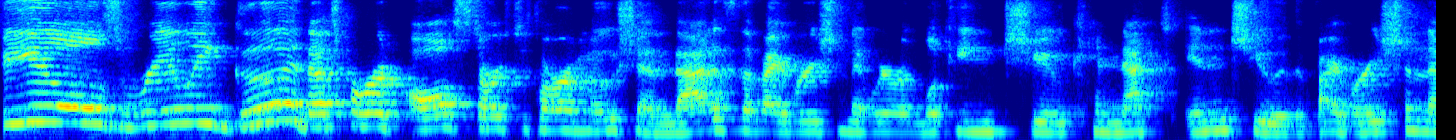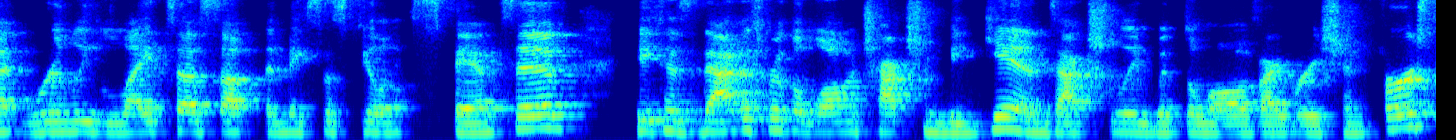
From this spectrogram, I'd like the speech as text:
feels really good. That's where it all starts with our emotion. That is the vibration that we are looking to connect into, the vibration that really lights us up, that makes us feel expansive, because that is where the law of attraction begins, actually, with the law of vibration first,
